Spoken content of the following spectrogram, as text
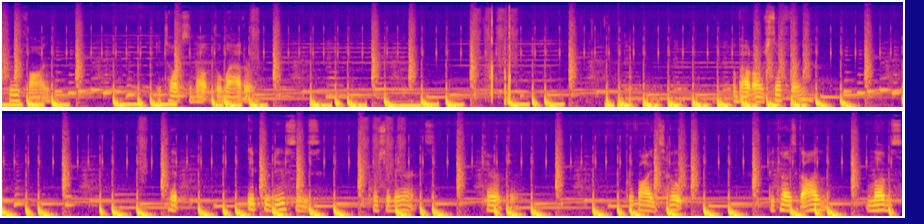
through 5, it talks about the ladder. About our suffering. That it produces perseverance, character, provides hope. Because God loves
